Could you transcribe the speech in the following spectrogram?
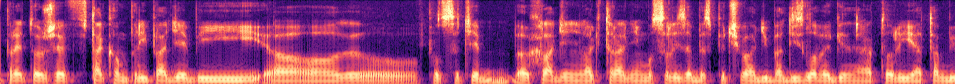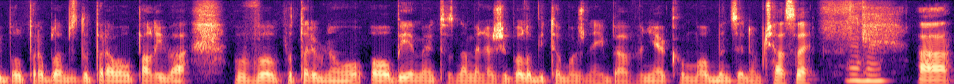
pretože v takom prípade by v podstate chladenie elektrárne museli zabezpečovať iba dieselové generátory a tam by bol problém s dopravou paliva v potrebnom objeme. To znamená, že bolo by to možné iba v nejakom obmedzenom čase. Uh-huh. A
